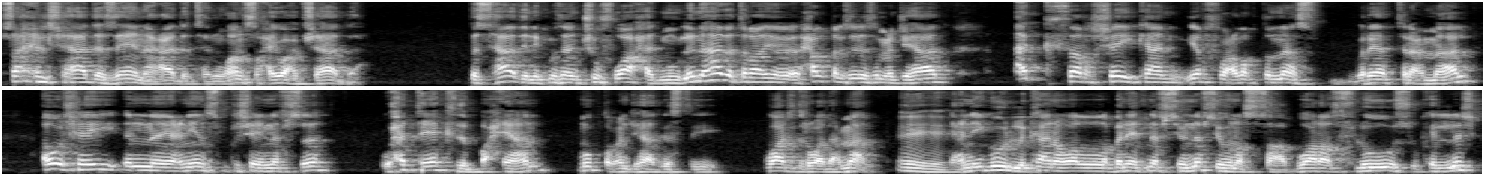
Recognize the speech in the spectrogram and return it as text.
صحيح الشهادة زينة عادة وأنصح أي واحد بشهادة. بس هذه إنك مثلا تشوف واحد مو لأن هذا ترى الحلقة اللي سويتها مع جهاد أكثر شيء كان يرفع ضغط الناس بريادة الأعمال أول شيء إنه يعني ينسب كل شيء لنفسه وحتى يكذب احيان مو طبعا جهاد قصدي واجد رواد أعمال. إيه. يعني يقول لك أنا والله بنيت نفسي من نفسي ونصاب ورث فلوس وكلش.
